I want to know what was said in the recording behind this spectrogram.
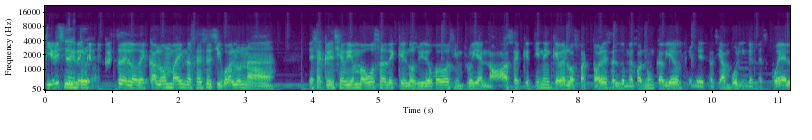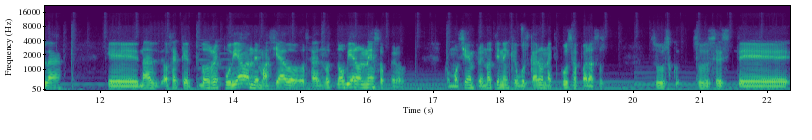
Y ahorita de, de lo de Columbine, no sé, eso es igual una, esa creencia bien babosa de que los videojuegos influyen, no, o sea, que tienen que ver los factores, a lo mejor nunca vieron que les hacían bullying en la escuela, que nada, o sea, que los repudiaban demasiado, o sea, no, no vieron eso, pero como siempre, no tienen que buscar una excusa para sus, sus, sus, este,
